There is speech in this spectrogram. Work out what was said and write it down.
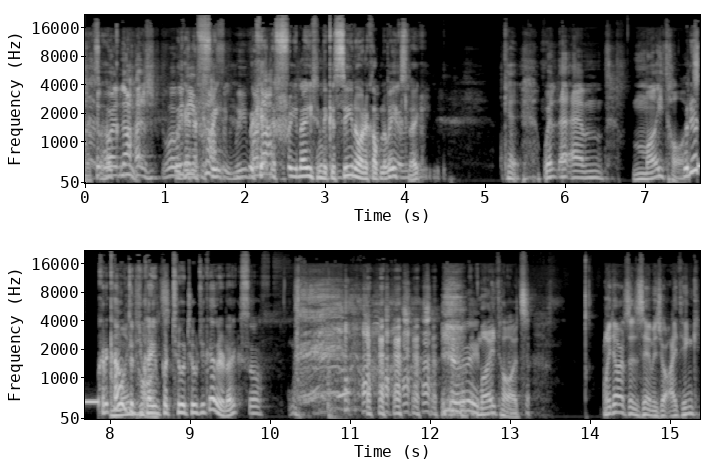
not. so we're not. we- Well, We're we getting a free. We, we're we're getting a free night in the casino in a couple of weeks. Like, Okay. Well, uh, um, my thoughts. but you're accountant. You can't even put two and two together. Like, so You know I mean? my thoughts. My thoughts are the same as your. I think,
